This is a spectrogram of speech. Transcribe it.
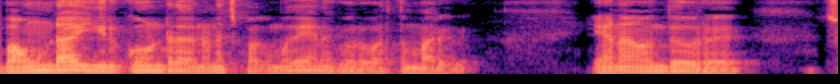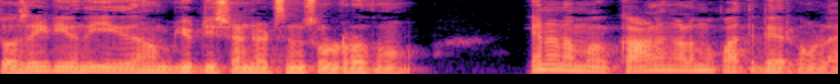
பவுண்டாக இருக்கோன்றத நினச்சி பார்க்கும்போது எனக்கு ஒரு வருத்தமாக இருக்குது ஏன்னா வந்து ஒரு சொசைட்டி வந்து இதுதான் பியூட்டி ஸ்டாண்டர்ட்ஸ்னு சொல்கிறதும் ஏன்னா நம்ம காலங்காலமாக பார்த்துட்டே இருக்கோம்ல.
